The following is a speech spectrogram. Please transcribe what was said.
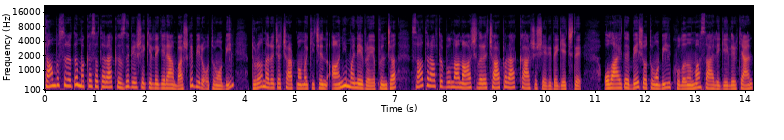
Tam bu sırada makas atarak hızlı bir şekilde gelen başka bir otomobil duran araca çarpmamak için ani manevra yapınca sağ tarafta bulunan ağaçlara çarparak karşı şeride geçti. Olayda 5 otomobil kullanılmaz hale gelirken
